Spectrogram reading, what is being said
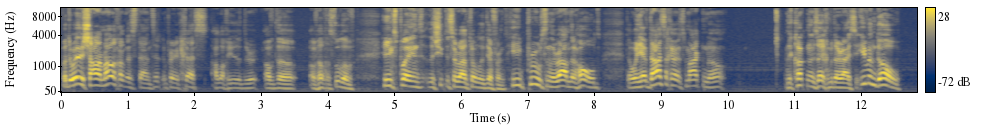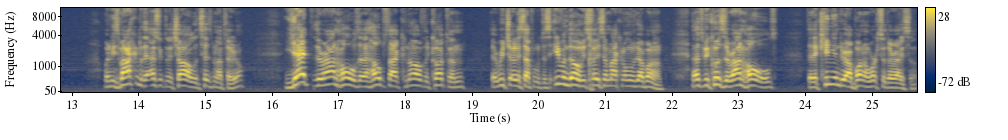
But the way the Shalom Malach understands it in Perik Ches Halach of the of Hilchas he explains the Shittas around totally different. He proves in the Ran that holds that when you have Das Acheres the cotton is B'Daraisa. Even though when he's Makna the Esrik to the child, it's his B'Natayro, Yet the Ran holds that it helps that kno of the cotton that reach Onis Aputis, even though he's Chayim Makar only Rabbanon. That's because the Ran holds that a Kenyan Rabbanon works with the Raisa.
